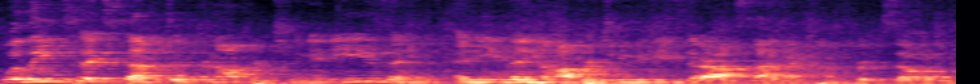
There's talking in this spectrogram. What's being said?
willing to accept different opportunities and, and even opportunities that are outside my comfort zone.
